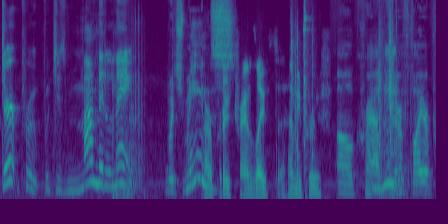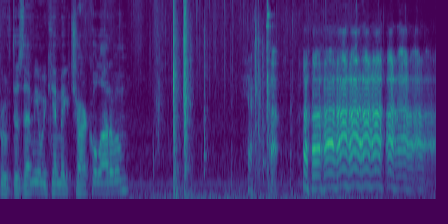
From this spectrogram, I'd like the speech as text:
dirtproof, which is my middle name. Which means. Our proof translates to honey proof. Oh crap! Mm-hmm. If they're fireproof, does that mean we can't make charcoal out of them?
